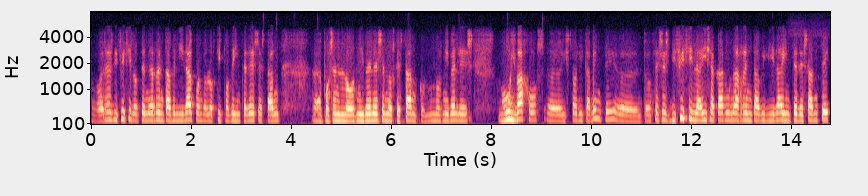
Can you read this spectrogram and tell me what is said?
pues, es difícil obtener rentabilidad cuando los tipos de interés están pues en los niveles en los que están, con unos niveles muy bajos eh, históricamente, eh, entonces es difícil ahí sacar una rentabilidad interesante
